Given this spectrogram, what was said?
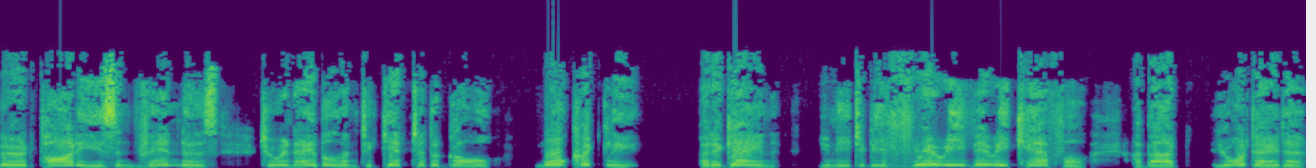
third parties and vendors to enable them to get to the goal more quickly. But again, you need to be very, very careful about your data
